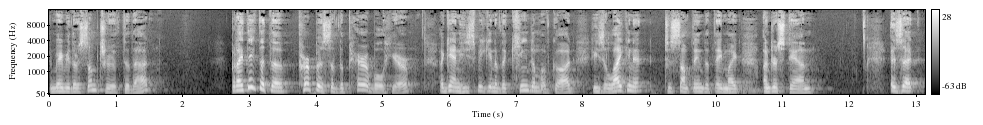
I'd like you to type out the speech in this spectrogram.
And maybe there's some truth to that. But I think that the purpose of the parable here, again, he's speaking of the kingdom of God, he's likening it to something that they might understand, is that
